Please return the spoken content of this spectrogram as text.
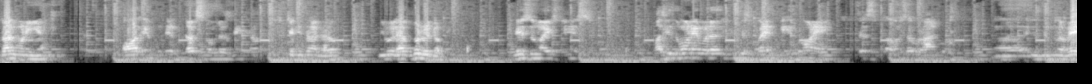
ਡਰਗ ਬਣੀ ਹੈ ਔਰ ਇਹ ਬੰਦੇ ਡਰਗ ਸਮਗਲਰਸ ਨੇ, ਚੰਗੀ ਤਰ੍ਹਾਂ ਕਰੋ you will have good recovery based on my experience ਅਸੀਂ ਦੋਵਾਂ ਨੇ ਮਤਲਬ ਇਸ ਬੈਂਕ ਕੇ ਦੋਵਾਂ ਨੇ ਜਿਸ ਅਵਸਰ ਬੁਰਾਨ ਕੋ it is in a way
